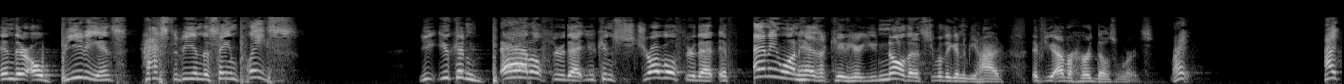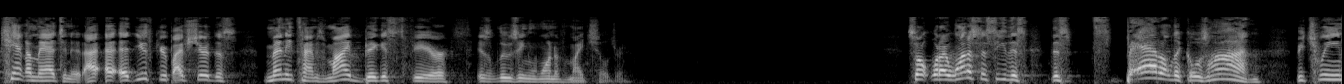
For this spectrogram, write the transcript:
in their obedience has to be in the same place. You, you can battle through that. You can struggle through that. If anyone has a kid here, you know that it's really going to be hard if you ever heard those words, right? I can't imagine it. I, at youth group, I've shared this many times. My biggest fear is losing one of my children. So what I want us to see this, this battle that goes on between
